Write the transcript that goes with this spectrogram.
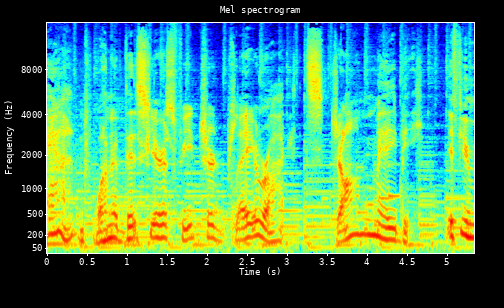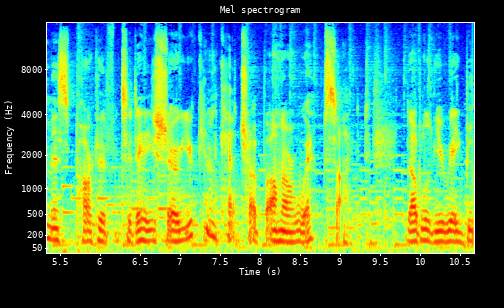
and one of this year's featured playwrights, John Mabie. If you missed part of today's show, you can catch up on our website, wabe.org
